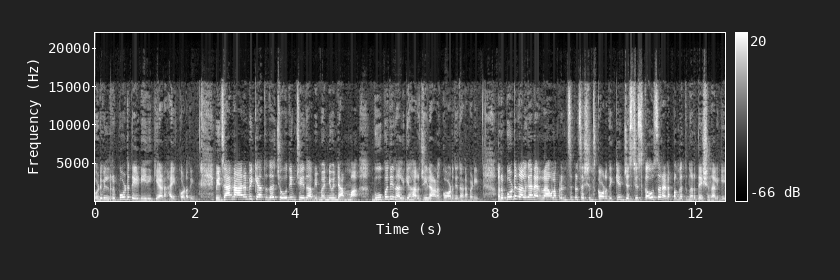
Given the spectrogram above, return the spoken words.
ഒടുവിൽ റിപ്പോർട്ട് തേടിയിരിക്കുകയാണ് ഹൈക്കോടതി. വിചാരണ ആരംഭിക്കാത്തത് ചോദ്യം ചെയ്ത് അഭിമന്യുവിന്റെ അമ്മ ഭൂപതി നൽകിയ ഹർജിയിലാണ് കോടതി നടപടി. റിപ്പോർട്ട് നൽകാൻ എറണാകുളം പ്രിൻസിപ്പൽ സെഷൻസ് കോടതിക്ക് ജസ്റ്റിസ് കൌസർ എടപ്പങ്കത്ത് നിർദ്ദേശം നൽകി.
